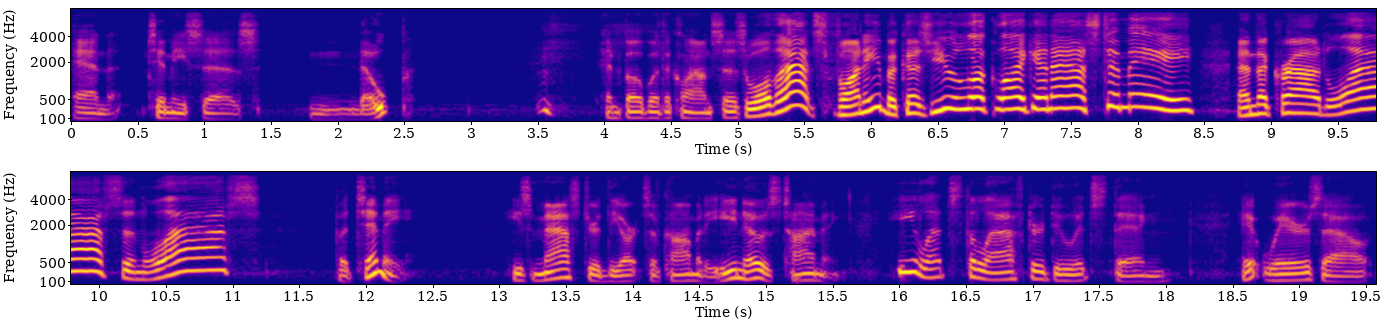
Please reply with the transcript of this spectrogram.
And Timmy says, Nope. And Bobo the Clown says, Well, that's funny because you look like an ass to me. And the crowd laughs and laughs. But Timmy, he's mastered the arts of comedy. He knows timing. He lets the laughter do its thing. It wears out.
